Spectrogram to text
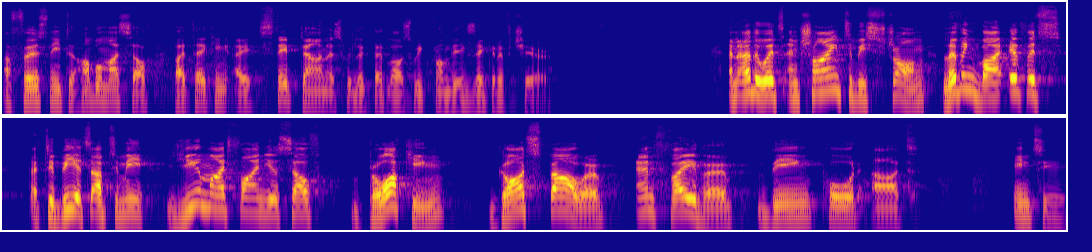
I first need to humble myself by taking a step down, as we looked at last week, from the executive chair. In other words, in trying to be strong, living by if it's uh, to be, it's up to me, you might find yourself blocking God's power and favor being poured out into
